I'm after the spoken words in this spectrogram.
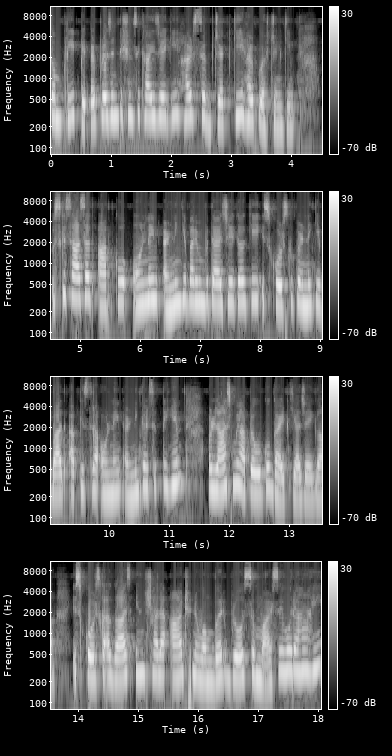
कंप्लीट पेपर प्रेजेंटेशन सिखाई जाएगी हर सब्जेक्ट की, हर क्वेश्चन की। उसके साथ साथ आपको ऑनलाइन अर्निंग के बारे में बताया जाएगा कि इस कोर्स को करने के बाद आप किस तरह ऑनलाइन अर्निंग कर सकते हैं और लास्ट में आप लोगों को गाइड किया जाएगा। इस कोर्स का आगाज़ इन आठ नवंबर बरोज़ सोमवार से हो रहा है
